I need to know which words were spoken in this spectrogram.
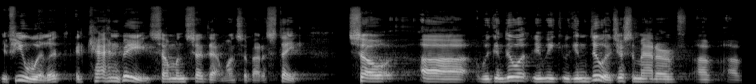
If you will it, it can be. Someone said that once about a state. So uh, we can do it. We, we, can do it. Just a matter of, of, of,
